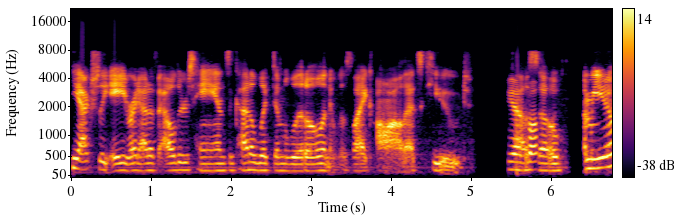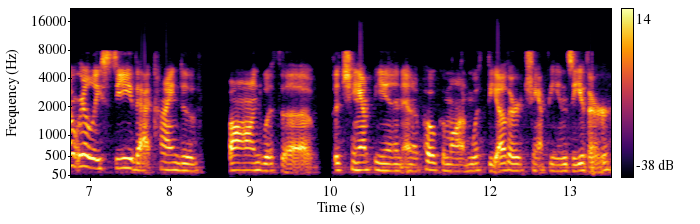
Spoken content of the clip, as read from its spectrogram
he actually ate right out of Alder's hands and kind of licked him a little, and it was like, oh, that's cute. Yeah, Uh, so I mean, you don't really see that kind of bond with a the champion and a Pokemon with the other champions either.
